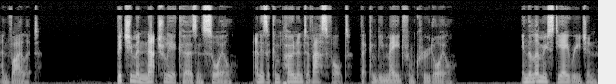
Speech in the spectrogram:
and violet. Bitumen naturally occurs in soil and is a component of asphalt that can be made from crude oil. In the Le Moustier region,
